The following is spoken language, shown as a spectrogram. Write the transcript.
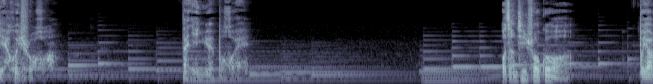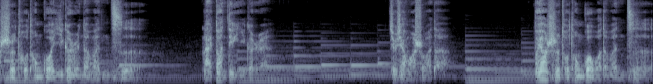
也会说谎，但音乐不会。我曾经说过。不要试图通过一个人的文字来断定一个人，就像我说的，不要试图通过我的文字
